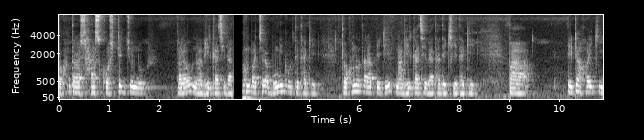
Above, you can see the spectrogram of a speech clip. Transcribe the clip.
তখন তারা শ্বাসকষ্টের জন্য তারাও নাভির কাছে ব্যথা যখন বাচ্চারা বমি করতে থাকে, তখনও তারা পেটে নাভির কাছে ব্যথা দেখিয়ে থাকে। বা এটা হয় কি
